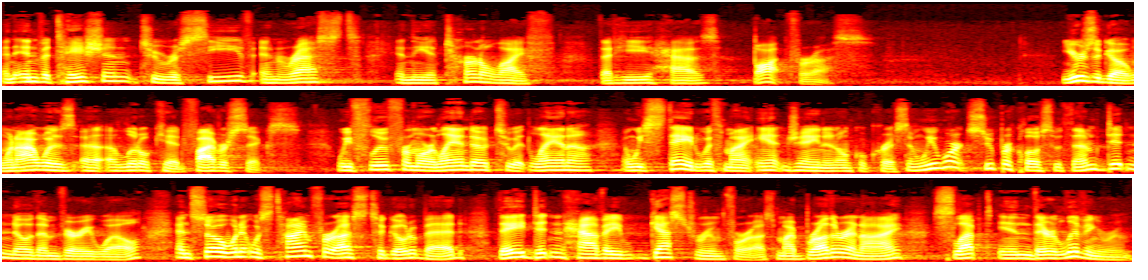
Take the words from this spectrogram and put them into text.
an invitation to receive and rest in the eternal life that He has bought for us. Years ago, when I was a, little kid, five or six, we flew from Orlando to Atlanta and we stayed with my Aunt Jane and Uncle Chris. And we weren't super close with them, didn't know them very well. And so when it was time for us to go to bed, they didn't have a guest room for us. My brother and I slept in their living room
